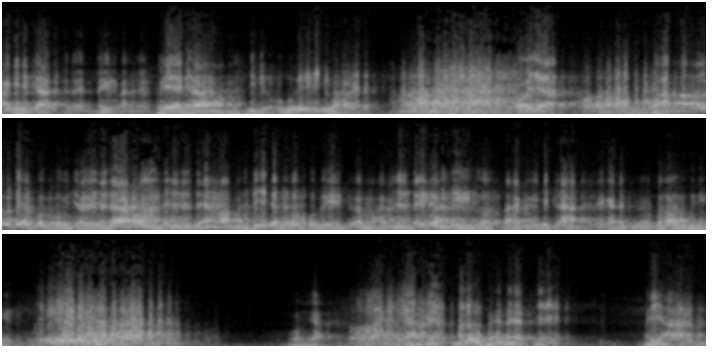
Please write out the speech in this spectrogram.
ကေတဆိုတဲ့နိဗ္ဗာန်နဲ့ဘယ်ထားမှမရှိလို့အဝေးကြီးပါပဲဟောကြဘာမှမလုပ်တဲ့ပုဂ္ဂိုလ်ကြတယ်ဒါကွန်စင်တစ်စင်းမှမရှိတဲ့ပုဂ္ဂိုလ်တွေအတွက်မှာပြန်နိဗ္ဗာန်တည်းဆိုသာကေတနဲ့တခါကျဘယ်တော့ဝေးဟောကြဒါဖြင့်မလုပ်ဖဲနဲ့ဖြင့် မရဘူး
